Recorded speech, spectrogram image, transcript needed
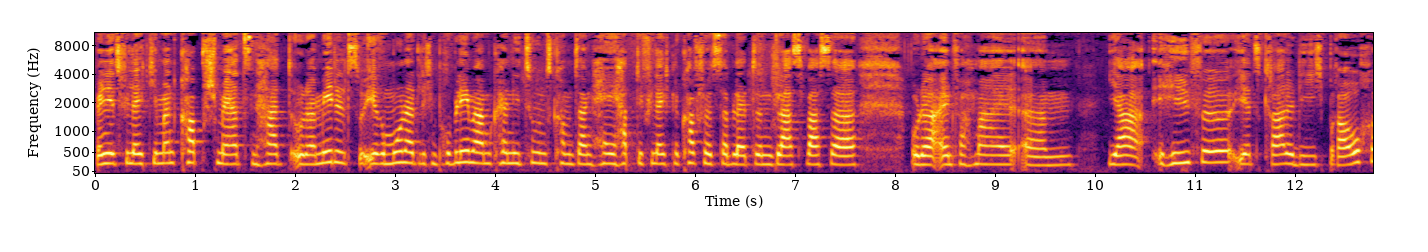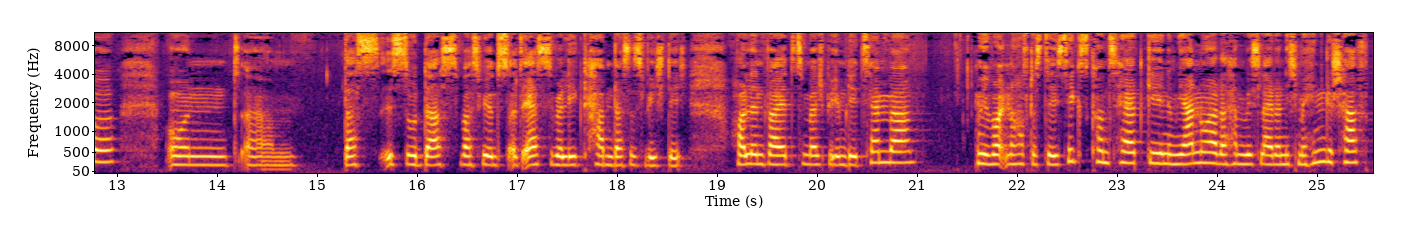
Wenn jetzt vielleicht jemand Kopfschmerzen hat oder Mädels so ihre monatlichen Probleme haben, können die zu uns kommen und sagen, hey, habt ihr vielleicht eine Kopfschmerztablette, ein Glas Wasser oder einfach mal ähm, ja Hilfe jetzt gerade, die ich brauche. Und ähm, das ist so das, was wir uns als erstes überlegt haben, das ist wichtig. Holland war jetzt zum Beispiel im Dezember. Wir wollten noch auf das Day Six Konzert gehen im Januar, da haben wir es leider nicht mehr hingeschafft.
